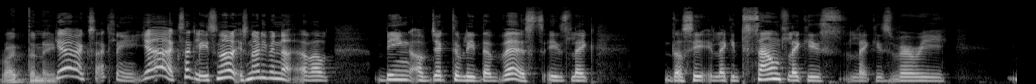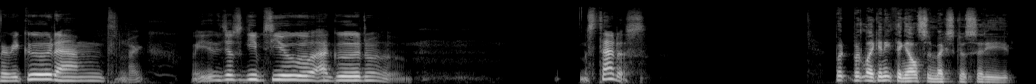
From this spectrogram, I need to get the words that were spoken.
right? The name. yeah exactly. Yeah exactly. It's not it's not even about being objectively the best. It's like does it like it sounds like it's like it's very very good and like it just gives you a good uh, status. But but like anything else in Mexico City,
